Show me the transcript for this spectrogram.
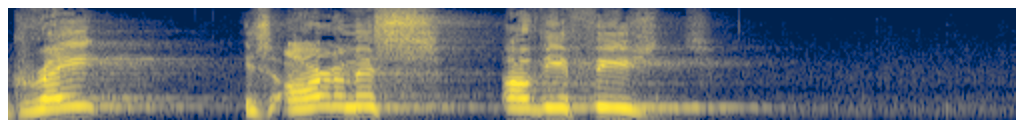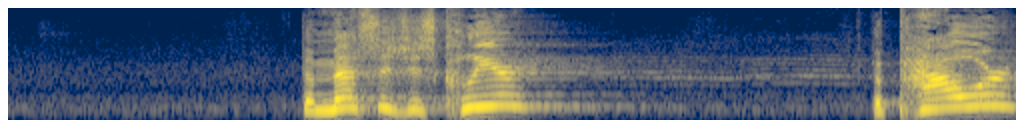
Great is Artemis of the Ephesians. The message is clear. The power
